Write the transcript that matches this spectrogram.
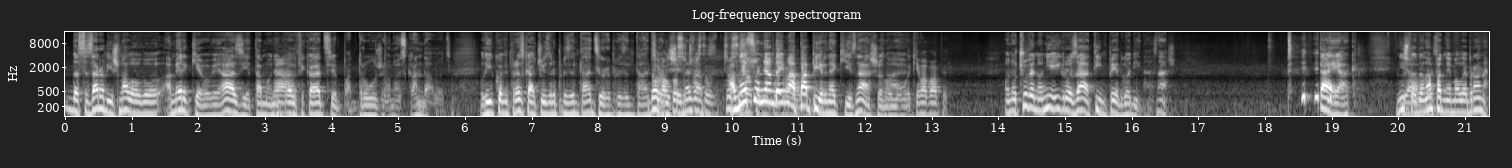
da se zaroviš malo ovo Amerike, ove Azije, tamo one Da. kvalifikacije, pa druže, ono je skandalovac. Likovi preskaču iz reprezentacije u reprezentaciju. Dobro, ali to su ne čvrsto- čvrsto Ali ne sumnjam da ima papir neki, znaš, ono, Uvijek ima papir. ono čuveno nije igrao za tim pet godina, znaš. Taj je jak. Ništa Ja, da napadnemo Lebrona.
